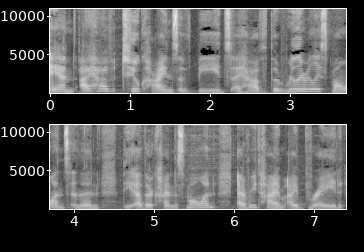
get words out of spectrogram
And I have two kinds of beads. I have the really, really small ones and then the other kind of small one. Every time I braid,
